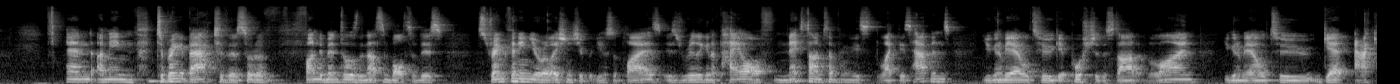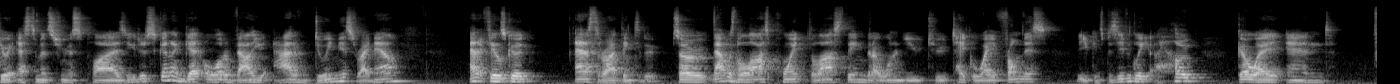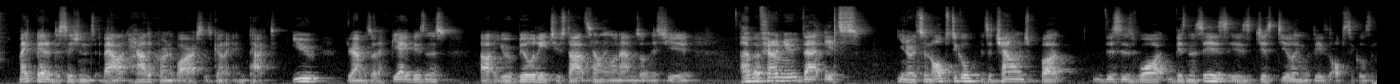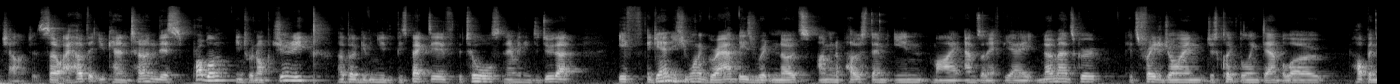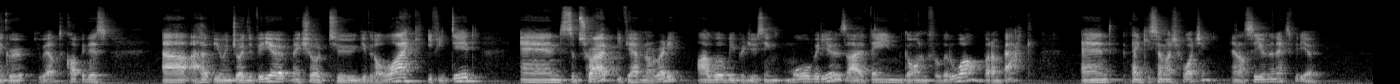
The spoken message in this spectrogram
And I mean, to bring it back to the sort of fundamentals, the nuts and bolts of this, strengthening your relationship with your suppliers is really going to pay off. Next time something this, like this happens, you're going to be able to get pushed to the start of the line. You're going to be able to get accurate estimates from your suppliers. You're just going to get a lot of value out of doing this right now. And it feels good and it's the right thing to do. So that was the last point, the last thing that I wanted you to take away from this that you can specifically, I hope, go away and make better decisions about how the coronavirus is going to impact you, your Amazon FBA business, uh, your ability to start selling on Amazon this year, I hope I've shown you that it's, you know, it's an obstacle, it's a challenge, but this is what business is, is just dealing with these obstacles and challenges. So I hope that you can turn this problem into an opportunity. I hope I've given you the perspective, the tools and everything to do that. If, again, if you want to grab these written notes, I'm going to post them in my Amazon FBA Nomads group. It's free to join. Just click the link down below, hop in the group, you'll be able to copy this. Uh, I hope you enjoyed the video. Make sure to give it a like if you did and subscribe if you haven't already. I will be producing more videos. I've been gone for a little while, but I'm back. And thank you so much for watching, and I'll see you in the next video.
